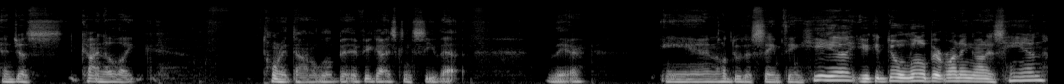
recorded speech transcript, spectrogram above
and just kind of like tone it down a little bit, if you guys can see that there. And I'll do the same thing here. You can do a little bit running on his hand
